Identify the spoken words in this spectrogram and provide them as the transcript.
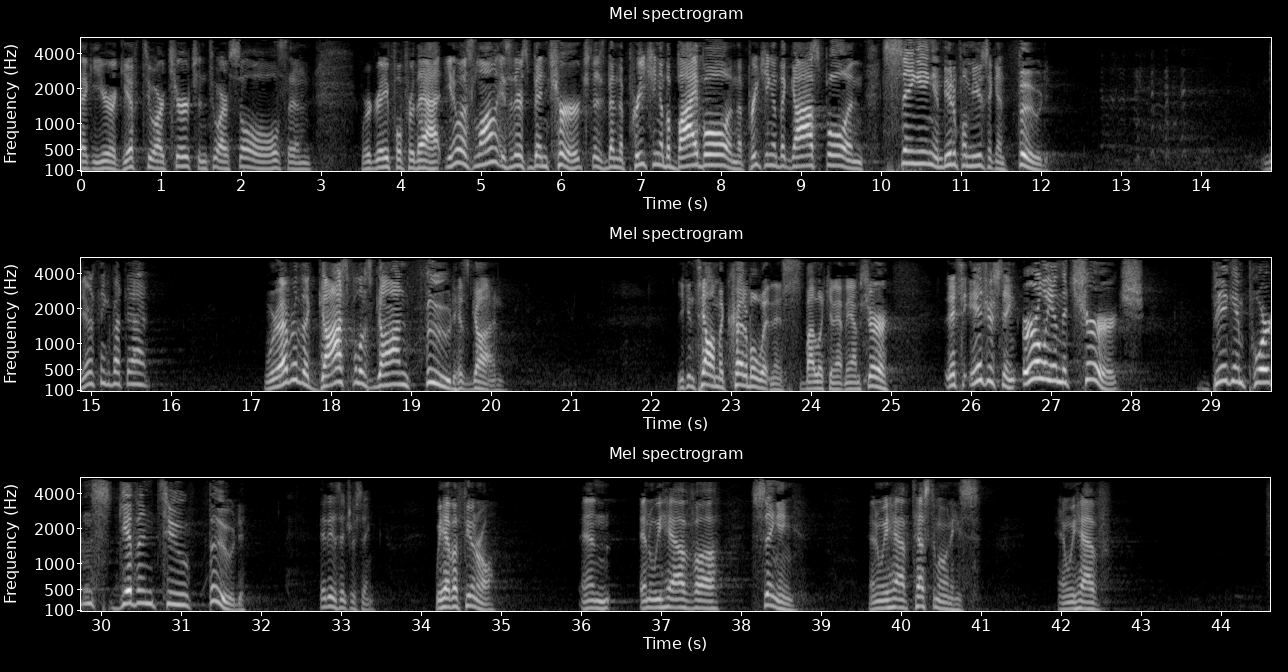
Peggy, you're a gift to our church and to our souls, and we're grateful for that. You know, as long as there's been church, there's been the preaching of the Bible and the preaching of the gospel and singing and beautiful music and food. Do you ever think about that? Wherever the gospel has gone, food has gone. You can tell I'm a credible witness by looking at me, I'm sure. It's interesting. Early in the church, big importance given to food. It is interesting. We have a funeral, and, and we have uh, singing, and we have testimonies, and we have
